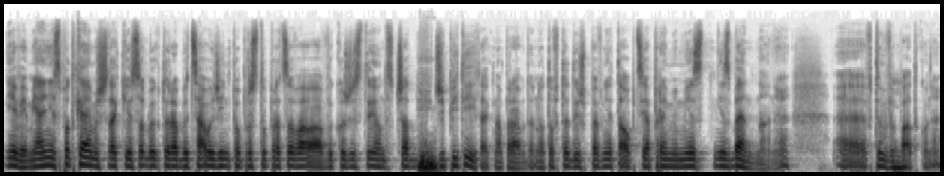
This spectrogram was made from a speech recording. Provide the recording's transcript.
nie wiem, ja nie spotkałem jeszcze takiej osoby, która by cały dzień po prostu pracowała wykorzystując chat GPT tak naprawdę, no to wtedy już pewnie ta opcja premium jest niezbędna, nie? E, w tym mhm. wypadku, nie?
